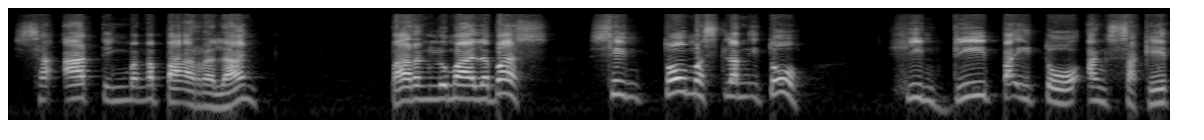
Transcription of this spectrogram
sa ating mga paaralan. Parang lumalabas, sintomas lang ito, hindi pa ito ang sakit.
